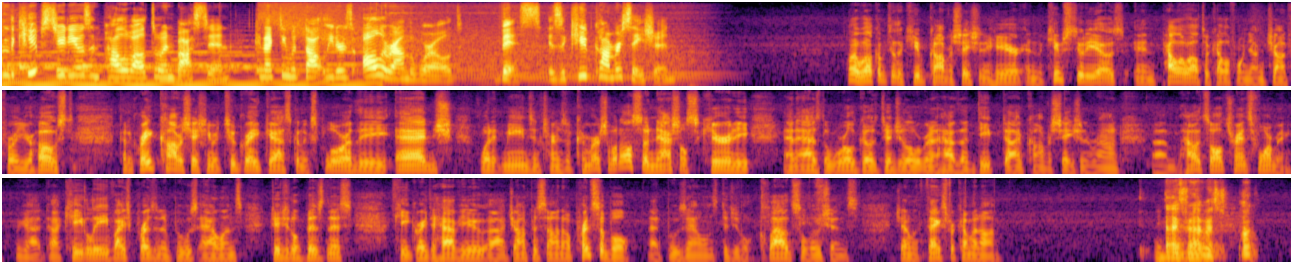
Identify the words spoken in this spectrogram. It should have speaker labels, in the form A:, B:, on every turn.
A: From the CUBE studios in Palo Alto and Boston, connecting with thought leaders all around the world, this is a CUBE Conversation.
B: Hello, welcome to the CUBE Conversation here in the CUBE studios in Palo Alto, California. I'm John Furrier, your host. Got a great conversation with two great guests, going to explore the edge, what it means in terms of commercial, but also national security. And as the world goes digital, we're going to have the deep dive conversation around um, how it's all transforming. We got uh, Key Lee, Vice President Booz Allen's Digital Business. Key, great to have you. Uh, John Pisano, Principal at Booz Allen's Digital Cloud Solutions. Gentlemen, thanks for coming on.
C: Thanks for having us.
